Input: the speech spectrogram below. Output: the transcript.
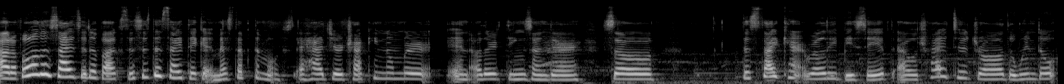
Out of all the sides of the box, this is the side that get messed up the most. It had your tracking number and other things on there. So this side can't really be saved. I will try to draw the window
